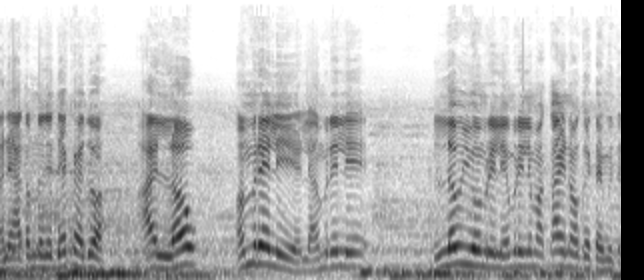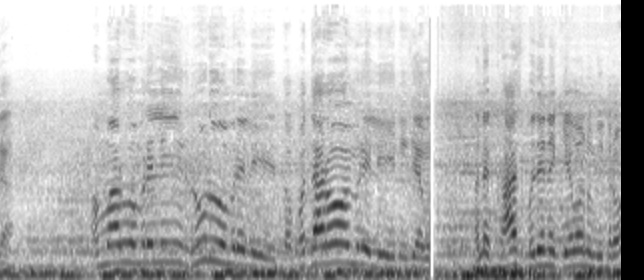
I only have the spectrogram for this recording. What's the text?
અને આ તમને જે દેખાય જો આઈ લવ અમરેલી એટલે અમરેલી લવ યુ અમરેલી. અમરેલીમાં કાંઈ ન ઘટે મિત્ર. અમારું અમરેલી, રૂડું અમરેલી, તો પધારો અમરેલીની જેમ. અને ખાસ બધાને કહેવાનું મિત્રો,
